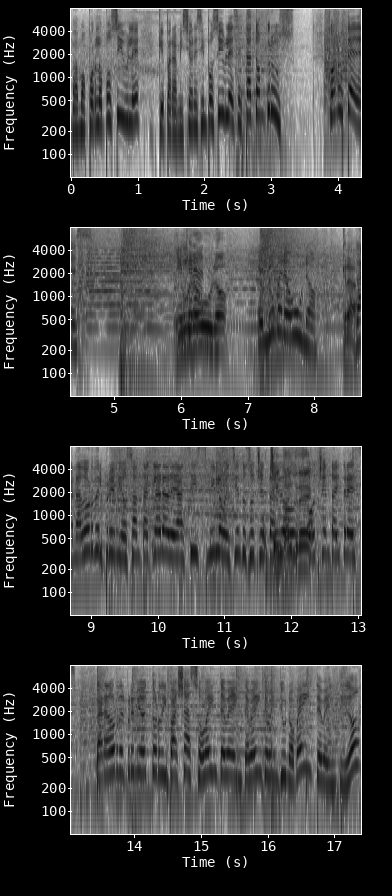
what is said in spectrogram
Vamos por lo posible, que para misiones imposibles está Tom Cruise. Con ustedes. El número gran- uno. El número uno. Crack. Ganador del premio Santa Clara de Asís 1982-83. Ganador del premio Héctor Di Payaso 2020, 2021, 2022.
